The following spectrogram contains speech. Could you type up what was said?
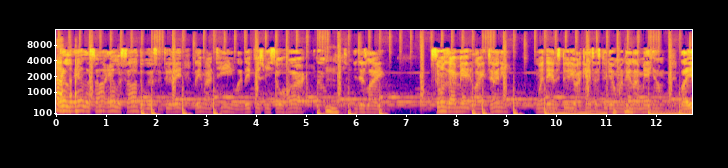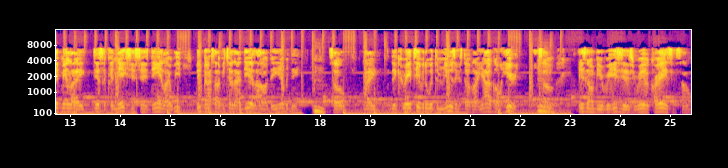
and, LaShawn, and LaShonda Wilson too. They they my team. Like they push me so hard, you know. Mm. And just like, as soon as I met like Johnny, one day in the studio, I came to the studio one day and I met him. Like it been like just a connection since then. Like we we bounce off each other ideas all day, every day. Mhm. So like the creativity with the music stuff, like y'all gonna hear it. So it's gonna be re- it's just real crazy. So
